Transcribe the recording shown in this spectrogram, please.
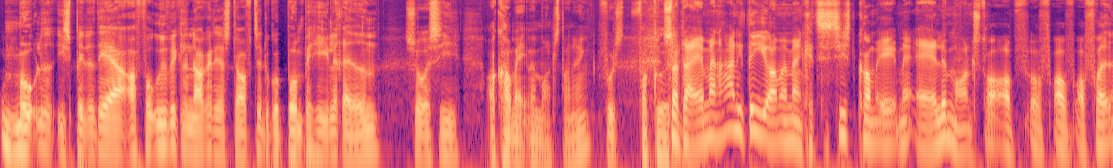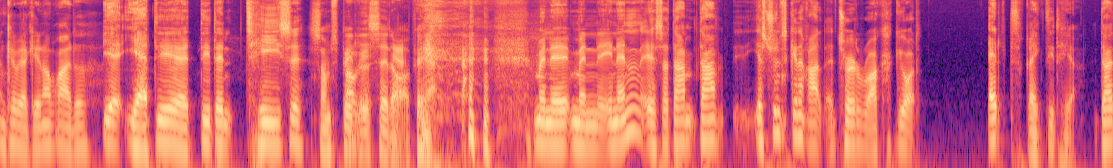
målet i spillet. Det er at få udviklet nok af det her stof, til du kan bombe hele redden, så at sige, og komme af med monstrene, ikke? For, for good. Så der er, man har en idé om, at man kan til sidst komme af med alle monstre, og, og, og, og freden kan være genoprettet? Ja, ja det, er, det er den tese, som spillet. Okay, sætter ja, op. Ja. men, øh, men en anden, altså der, der, jeg synes generelt, at Turtle Rock har gjort alt rigtigt her. Der,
